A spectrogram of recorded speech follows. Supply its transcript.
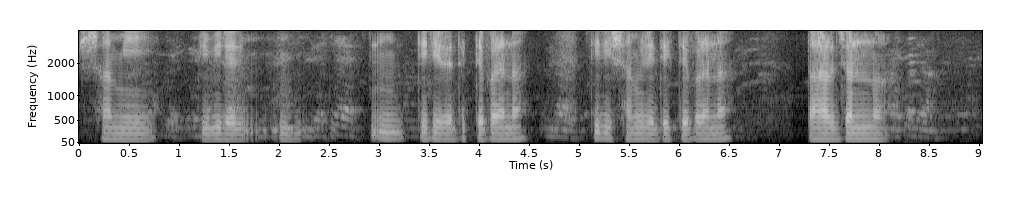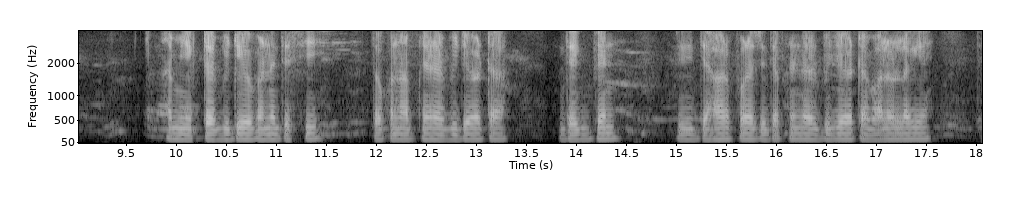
স্বামী, বিবিরে তিরিরে দেখতে পারে না তিরির স্বামীরে দেখতে পারে না। তার জন্য আমি একটা ভিডিও বানাইতেছি। তখন আপনারা ভিডিওটা দেখবেন। যদি দেখার পরে যদি আপনার ভিডিওটা ভালো লাগে, তো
